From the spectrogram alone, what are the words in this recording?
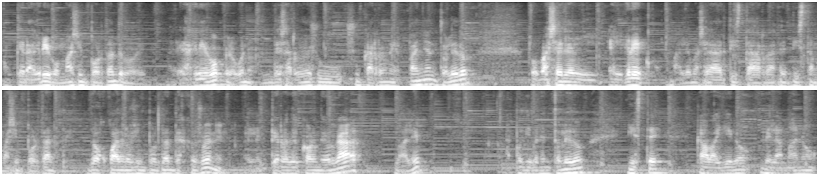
aunque era griego, más importante, porque era griego, pero bueno, desarrolló su, su carrera en España, en Toledo, pues va a ser el, Greco, ¿vale? va a ser el artista renacentista más importante. Dos cuadros importantes que suenen, el entierro de Corne de Orgaz, ¿vale? podéis ver en Toledo, y este caballero de la mano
